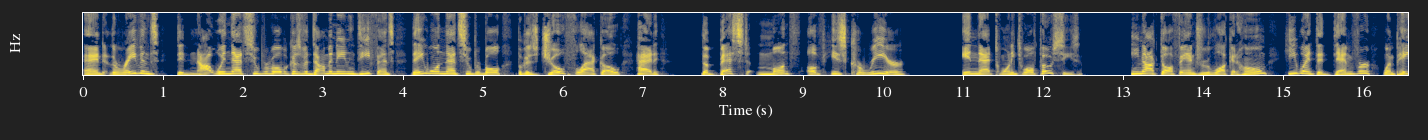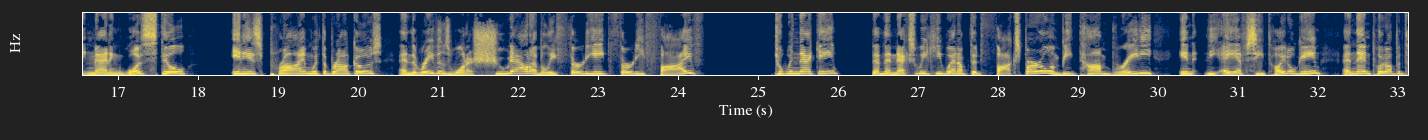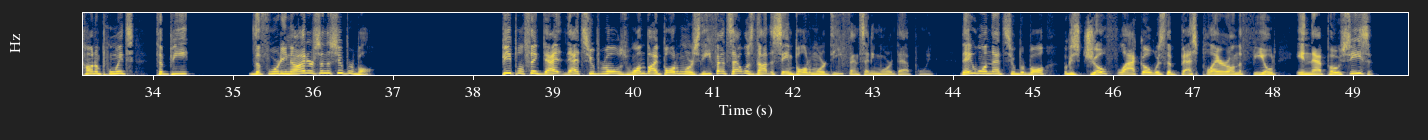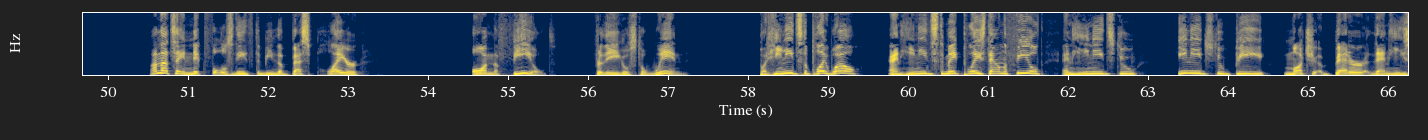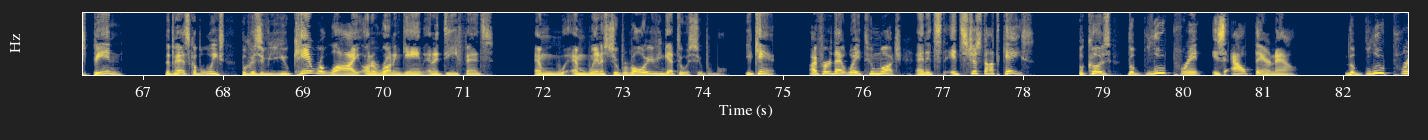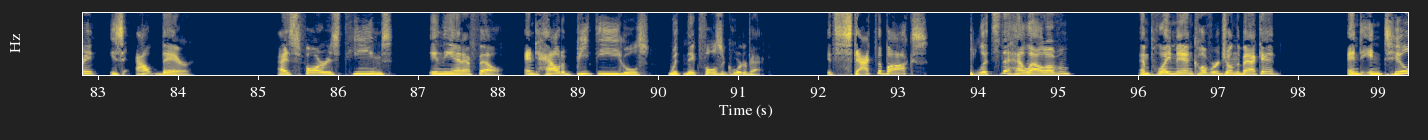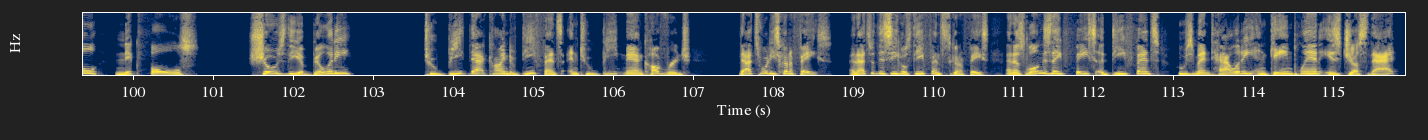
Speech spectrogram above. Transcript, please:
And the Ravens did not win that Super Bowl because of a dominating defense. They won that Super Bowl because Joe Flacco had the best month of his career in that 2012 postseason. He knocked off Andrew Luck at home. He went to Denver when Peyton Manning was still in his prime with the Broncos, and the Ravens won a shootout, I believe 38 35 to win that game. Then the next week, he went up to Foxborough and beat Tom Brady in the AFC title game, and then put up a ton of points to beat the 49ers in the Super Bowl. People think that that Super Bowl was won by Baltimore's defense. That was not the same Baltimore defense anymore at that point. They won that Super Bowl because Joe Flacco was the best player on the field in that postseason. I'm not saying Nick Foles needs to be the best player on the field for the Eagles to win, but he needs to play well and he needs to make plays down the field and he needs to he needs to be much better than he's been the past couple weeks because if you can't rely on a running game and a defense and and win a Super Bowl or even get to a Super Bowl. You can't. I've heard that way too much and it's it's just not the case. Because the blueprint is out there now. The blueprint is out there as far as teams in the NFL and how to beat the Eagles with Nick Foles at quarterback. It's stack the box, blitz the hell out of them, and play man coverage on the back end. And until Nick Foles shows the ability to beat that kind of defense and to beat man coverage, that's what he's going to face. And that's what this Eagles defense is going to face. And as long as they face a defense whose mentality and game plan is just that,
